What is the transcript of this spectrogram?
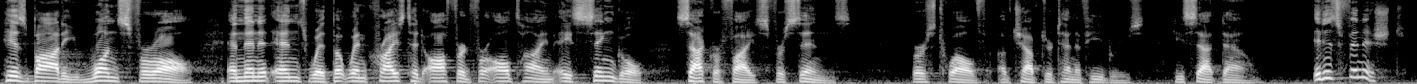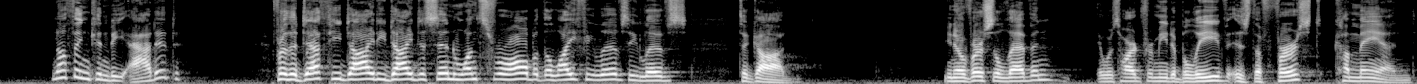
his body once for all. And then it ends with but when Christ had offered for all time a single sacrifice for sins verse 12 of chapter 10 of Hebrews. He sat down. It is finished. Nothing can be added. For the death he died, he died to sin once for all, but the life he lives, he lives to God. You know, verse 11, it was hard for me to believe, is the first command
